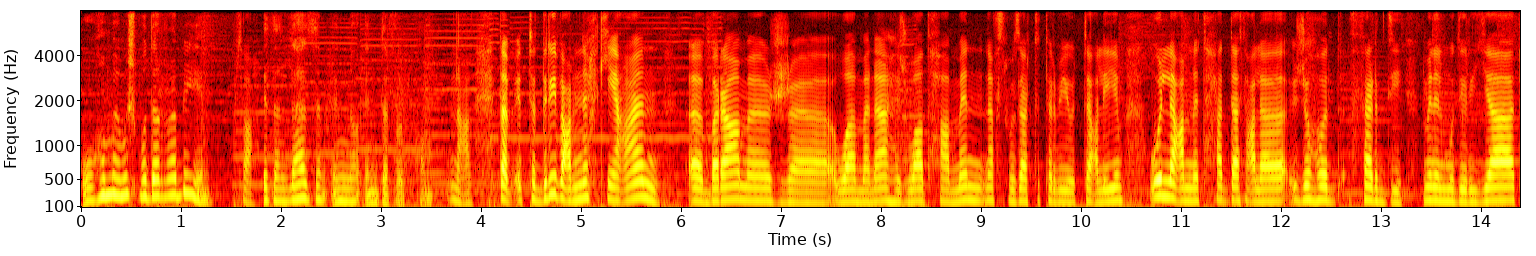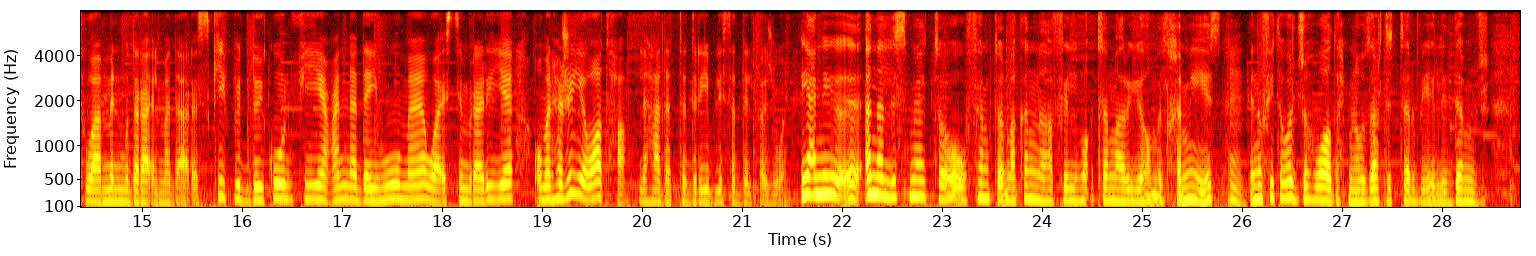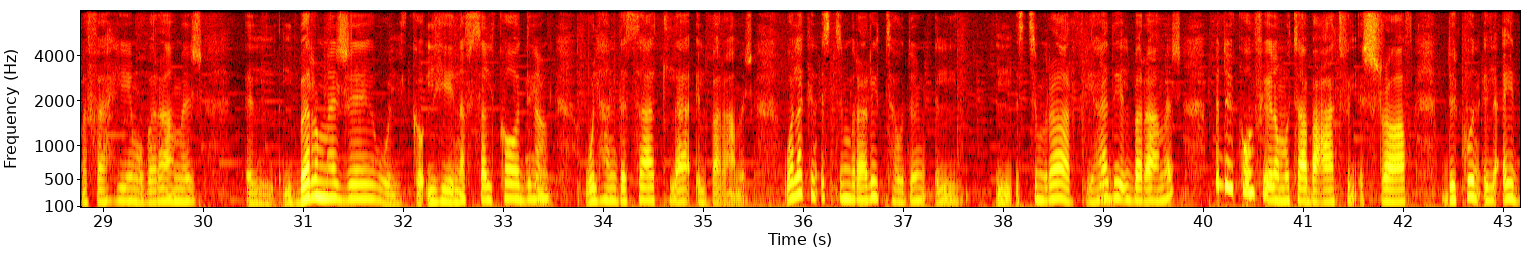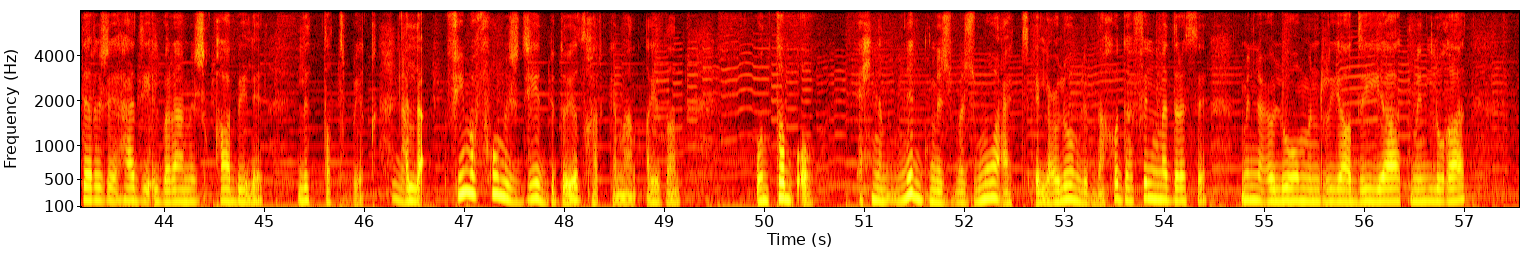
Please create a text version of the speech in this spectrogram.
وهم مش مدربين صح. اذا لازم إنه ندربهم. نعم. طيب التدريب عم نحكي عن آه، برامج آه، ومناهج واضحة من نفس وزارة التربية والتعليم ولا عم نتحدث على جهد فردي من المديريات ومن مدراء المدارس. كيف بده يكون في عندنا ديمومة واستمرارية ومنهجية واضحة لهذا التدريب لسد الفجوة؟ يعني آه، أنا اللي سمعته وفهمته لما كنا في المؤتمر يوم الخميس. إنه في توجه واضح من وزارة التربية لدمج مفاهيم وبرامج البرمجة واللي هي نفس الكودينج نعم. والهندسات للبرامج ولكن استمراريتها الاستمرار في هذه نعم. البرامج بده يكون في له متابعات في الإشراف بده يكون إلى أي درجة هذه البرامج قابلة للتطبيق نعم. هلأ في مفهوم جديد بده يظهر كمان أيضا ونطبقه إحنا بندمج مجموعة العلوم اللي بناخذها في المدرسة من علوم من رياضيات من لغات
